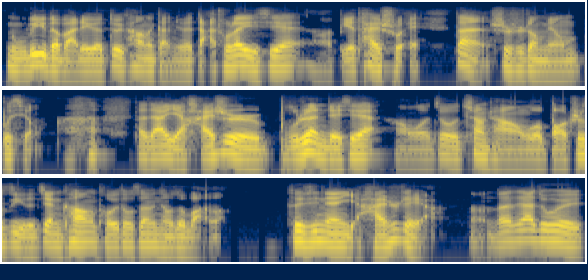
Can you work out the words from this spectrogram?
努力的把这个对抗的感觉打出来一些啊，别太水。但事实证明不行，大家也还是不认这些啊，我就上场，我保持自己的健康，投一投三分球就完了。所以今年也还是这样啊，大家就会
